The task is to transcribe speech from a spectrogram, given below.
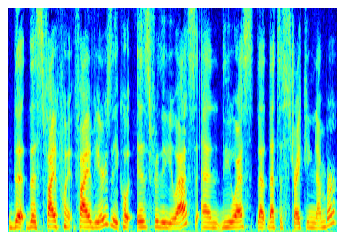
the, this 5.5 years the is for the U.S. and the U.S. That, that's a striking number.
